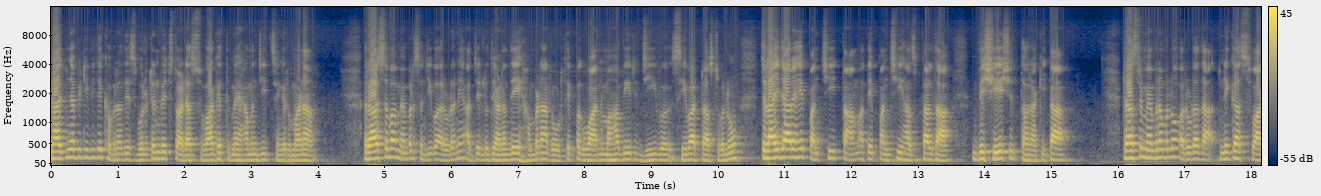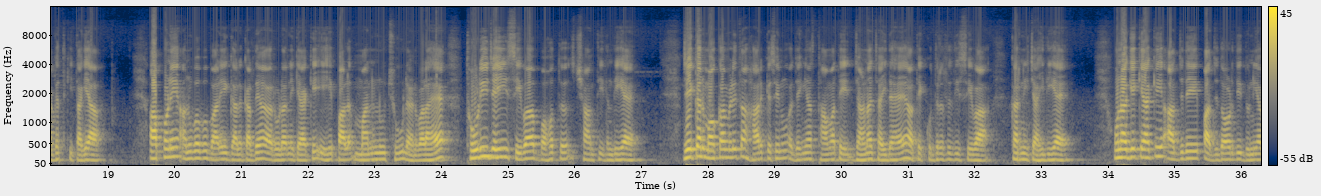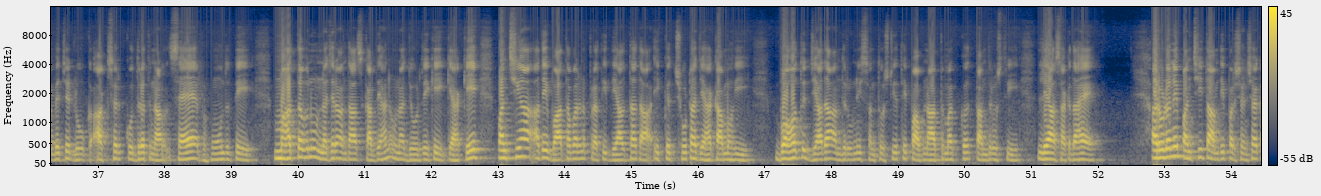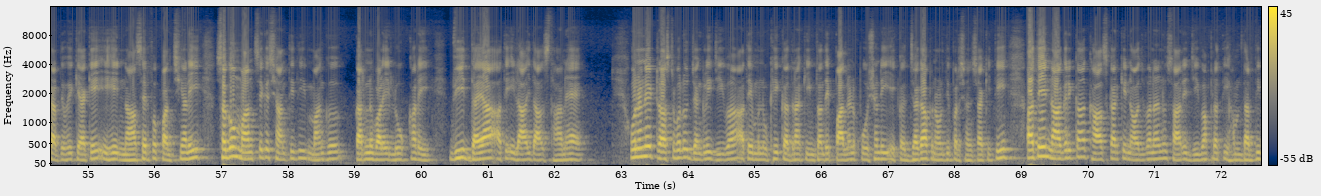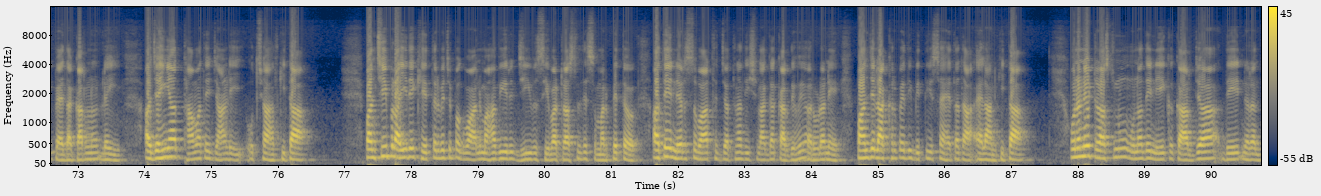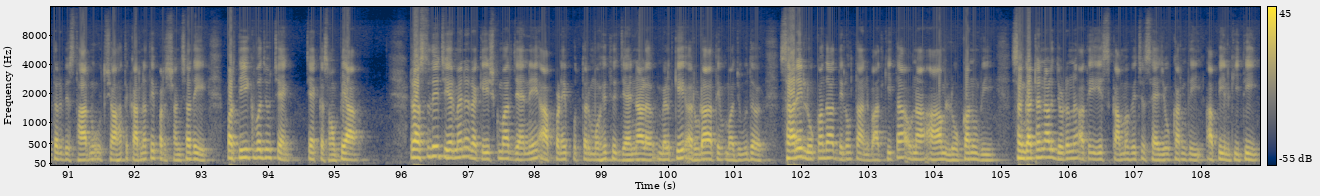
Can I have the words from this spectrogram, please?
ਨਾਜ Punjabi TV ਦੇ ਖਬਰਾਂ ਦੇ ਇਸ ਬੁਲੇਟਿਨ ਵਿੱਚ ਤੁਹਾਡਾ ਸਵਾਗਤ, ਮੈਂ ਹਮਨਜੀਤ ਸਿੰਘ ਰਮਾਣਾ। ਰਾਜ ਸਭਾ ਮੈਂਬਰ ਸੰਜੀਵ ਅਰੋੜਾ ਨੇ ਅੱਜ ਲੁਧਿਆਣਾ ਦੇ ਹੰਬੜਾ ਰੋਡ ਤੇ ਭਗਵਾਨ ਮਹਾਵੀਰ ਜੀਵ ਸੇਵਾ ਟਰਸਟ ਵੱਲੋਂ ਚਲਾਏ ਜਾ ਰਹੇ ਪੰਛੀ ਧਾਮ ਅਤੇ ਪੰਛੀ ਹਸਪਤਾਲ ਦਾ ਵਿਸ਼ੇਸ਼ ਦੌਰਾ ਕੀਤਾ। ਟਰਸਟ ਮੈਂਬਰਾਂ ਵੱਲੋਂ ਅਰੋੜਾ ਦਾ ਨਿੱਘਾ ਸਵਾਗਤ ਕੀਤਾ ਗਿਆ। ਆਪਣੇ ਅਨੁਭਵ ਬਾਰੇ ਗੱਲ ਕਰਦਿਆਂ ਅਰੋੜਾ ਨੇ ਕਿਹਾ ਕਿ ਇਹ ਪਲ ਮਨ ਨੂੰ ਛੂਹ ਲੈਣ ਵਾਲਾ ਹੈ। ਥੋੜੀ ਜਿਹੀ ਸੇਵਾ ਬਹੁਤ ਸ਼ਾਂਤੀ ਦਿੰਦੀ ਹੈ। ਜੇਕਰ ਮੌਕਾ ਮਿਲੇ ਤਾਂ ਹਰ ਕਿਸੇ ਨੂੰ ਅਜਿਹੀਆਂ ਥਾਵਾਂ ਤੇ ਜਾਣਾ ਚਾਹੀਦਾ ਹੈ ਅਤੇ ਕੁਦਰਤ ਦੀ ਸੇਵਾ ਕਰਨੀ ਚਾਹੀਦੀ ਹੈ। ਉਹਨਾਂ ਅੱਗੇ ਕਿਹਾ ਕਿ ਅੱਜ ਦੇ ਭੱਜ ਦੌੜ ਦੀ ਦੁਨੀਆ ਵਿੱਚ ਲੋਕ ਅਕਸਰ ਕੁਦਰਤ ਨਾਲ ਸਹਿ ਹੋਂਦ ਤੇ ਮਹੱਤਵ ਨੂੰ ਨਜ਼ਰਅੰਦਾਜ਼ ਕਰਦੇ ਹਨ। ਉਹਨਾਂ ਜ਼ੋਰ ਦੇ ਕੇ ਕਿਹਾ ਕਿ ਪੰਛੀਆਂ ਅਤੇ ਵਾਤਾਵਰਣ ਪ੍ਰਤੀ ਦਿਆਲਤਾ ਦਾ ਇੱਕ ਛੋਟਾ ਜਿਹਾ ਕੰਮ ਹੀ ਬਹੁਤ ਜ਼ਿਆਦਾ ਅੰਦਰੂਨੀ ਸੰਤੁਸ਼ਟੀ ਅਤੇ ਭਾਵਨਾਤਮਕ ਤੰਦਰੁਸਤੀ ਲਿਆ ਸਕਦਾ ਹੈ। ਅਰੋੜਾ ਨੇ ਪੰਛੀ ਧਾਮ ਦੀ ਪ੍ਰਸ਼ੰਸਾ ਕਰਦੇ ਹੋਏ ਕਿਹਾ ਕਿ ਇਹ ਨਾ ਸਿਰਫ ਪੰਛੀਆਂ ਲਈ, ਸਗੋਂ ਮਾਨਸਿਕ ਸ਼ਾਂਤੀ ਦੀ ਮੰਗ ਕਰਨ ਵਾਲੇ ਲੋਕਾਂ ਲਈ ਵੀ ਦਇਆ ਅਤੇ ਇਲਾਜ ਦਾ ਸਥਾਨ ਹੈ। ਉਹਨਾਂ ਨੇ ਟਰਸਟ ਵੱਲੋਂ ਜੰਗਲੀ ਜੀਵਾਂ ਅਤੇ ਮਨੁੱਖੀ ਕਦਰਾਂ ਕੀਮਤਾਂ ਦੇ ਪਾਲਣ ਪੋਸ਼ਣ ਲਈ ਇੱਕ ਜਗ੍ਹਾ ਬਣਾਉਣ ਦੀ ਪ੍ਰਸ਼ੰਸਾ ਕੀਤੀ ਅਤੇ ਨਾਗਰਿਕਾਂ, ਖਾਸ ਕਰਕੇ ਨੌਜਵਾਨਾਂ ਨੂੰ ਸਾਰੇ ਜੀਵਾਂ ਪ੍ਰਤੀ ਹਮਦਰਦੀ ਪੈਦਾ ਕਰਨ ਲਈ ਅਜਿਹੀਆਂ ਥਾਵਾਂ ਤੇ ਜਾਣ ਲਈ ਉਤਸ਼ਾਹਿਤ ਕੀਤਾ। ਪੰਛੀ ਭਲਾਈ ਦੇ ਖੇਤਰ ਵਿੱਚ ਭਗਵਾਨ ਮਹਾਵੀਰ ਜੀਵ ਸੇਵਾ ਟਰਸਟ ਦੇ ਸਮਰਪਿਤ ਅਤੇ ਨਿਰਸਵਾਰਥ ਯਤਨਾਂ ਦੀ ਸ਼ਲਾਘਾ ਕਰਦੇ ਹੋਏ ਅਰੋੜਾ ਨੇ 5 ਲੱਖ ਰੁਪਏ ਦੀ ਵਿੱਤੀ ਸਹਾਇਤਾ ਦਾ ਐਲਾਨ ਕੀਤਾ। ਉਹਨਾਂ ਨੇ ਟਰਸਟ ਨੂੰ ਉਹਨਾਂ ਦੇ ਨੇਕ ਕਾਰਜਾਂ ਦੇ ਨਿਰੰਤਰ ਵਿਸਥਾਰ ਨੂੰ ਉਤਸ਼ਾਹਿਤ ਕਰਨ ਅਤੇ ਪ੍ਰਸ਼ੰਸਾ ਦੇ ਪ੍ਰਤੀਕ ਵਜੋਂ ਚੈੱਕ ਚੈੱਕ ਸੌਂਪਿਆ। ਟਰਸਟ ਦੇ ਚੇਅਰਮੈਨ ਰਾਕੇਸ਼ ਕੁਮਾਰ ਜੈਨ ਨੇ ਆਪਣੇ ਪੁੱਤਰ ਮੋਹਿਤ ਜੈਨ ਨਾਲ ਮਿਲ ਕੇ ਅਰੋੜਾ ਅਤੇ ਮੌਜੂਦ ਸਾਰੇ ਲੋਕਾਂ ਦਾ ਦਿਲੋਂ ਧੰਨਵਾਦ ਕੀਤਾ। ਉਹਨਾਂ ਆਮ ਲੋਕਾਂ ਨੂੰ ਵੀ ਸੰਗਠਨ ਨਾਲ ਜੁੜਨ ਅਤੇ ਇਸ ਕੰਮ ਵਿੱਚ ਸਹਿਯੋਗ ਕਰਨ ਦੀ ਅਪੀਲ ਕੀਤੀ।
